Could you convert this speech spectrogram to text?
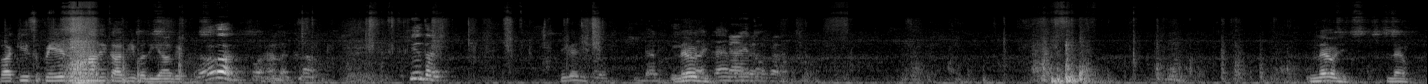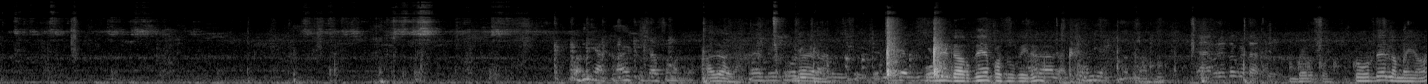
ਬਾਕੀ ਸਪੇਸ ਉਹਨਾਂ ਦੀ ਕਾਫੀ ਵਧੀਆ ਵੇਖੋ। ਕੀ ਜੀ? ਠੀਕ ਹੈ ਜੀ? ਆ ਜੀ। ਲਿਓ ਜੀ ਲਿਓ। ਉਹਨੇ ਆਖਣਾ ਕਿ ਦੱਸ ਮੰਨ ਆ ਜਾ ਆ ਜਾ। ਕੈਮਰੇ ਤੋਂ ਉਹਦੀ ਜਲਦੀ ਜਲਦੀ ਉਹਨੇ ਡਰਦੇ ਆ ਪਸ਼ੂ ਕਈ ਨਾ। ਕੈਮਰੇ ਤੋਂ ਘਟਾਤੇ ਬਿਲਕੁਲ। ਕੋਰਦੇ ਲੰਮੇ ਆ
